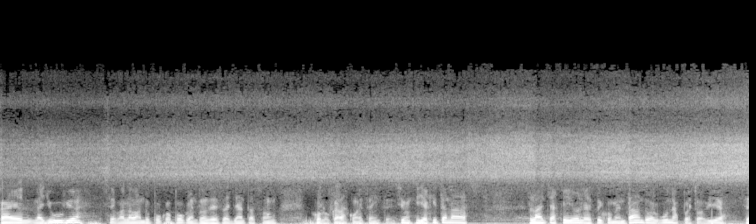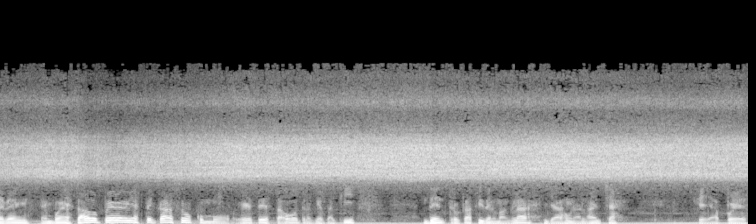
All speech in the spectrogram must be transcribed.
cae la lluvia se va lavando poco a poco entonces esas llantas son colocadas con esa intención. Y aquí están las planchas que yo les estoy comentando algunas pues todavía se ven en buen estado pero en este caso como es esta otra que está aquí dentro casi del manglar ya es una lancha que ya pues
